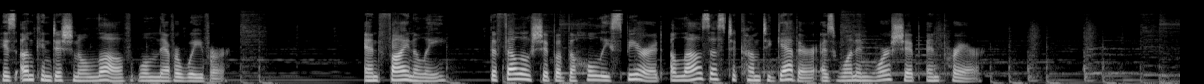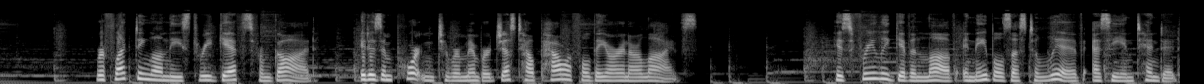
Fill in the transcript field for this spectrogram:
His unconditional love will never waver. And finally, the fellowship of the Holy Spirit allows us to come together as one in worship and prayer. Reflecting on these three gifts from God, it is important to remember just how powerful they are in our lives. His freely given love enables us to live as He intended,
